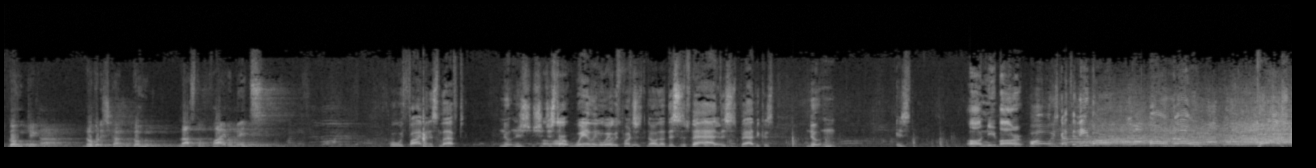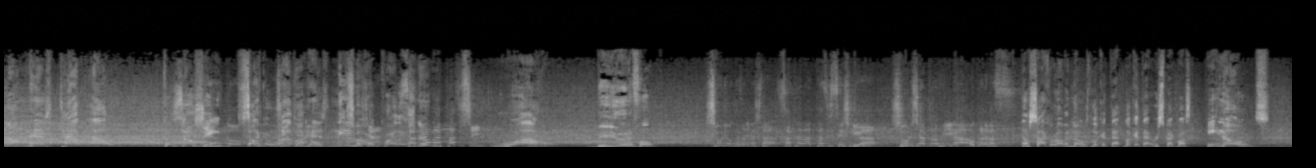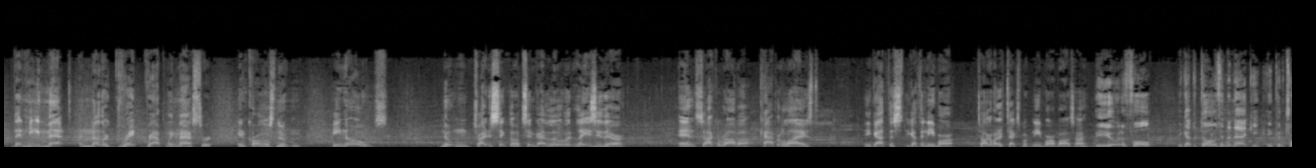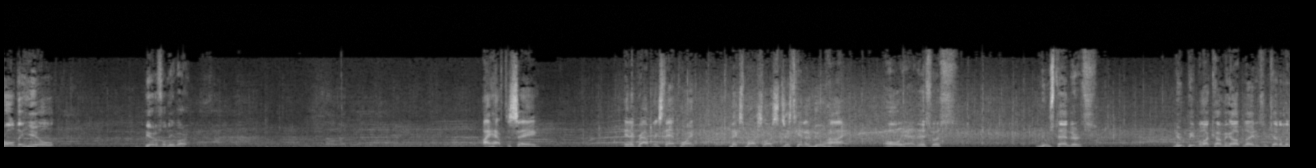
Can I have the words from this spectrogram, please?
Go Last five minutes. Well, with five minutes left, Newton should just start wailing away with punches. No, no, this is bad. This is bad because Newton is. Oh, knee bar. Oh, he's got the knee bar. Oh no! Carlos Newton has tapped out. Kazushi ラウンド5分 Sakuraba 19秒 has knee 勝 barred 者 Carlos 桜庭 Newton. 和志 Wow! Beautiful. 勝利を飾りました桜庭和志選手には勝利者トロフィーが贈られます Now Sakuraba knows. Look at that. Look at that respect, boss. He knows that he met another great grappling master in Carlos Newton. He knows. Newton tried to sink the hooks in, got a little bit lazy there, and Sakuraba capitalized. He got the He got the knee bar. Talk about a textbook knee bar, boss, huh? Beautiful. He got the toes in the neck. He, he controlled the heel. Beautiful knee bar. I have to say, in a grappling standpoint, mixed martial arts just hit a new high. Oh yeah, this was New standards. New people are coming up, ladies and gentlemen.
